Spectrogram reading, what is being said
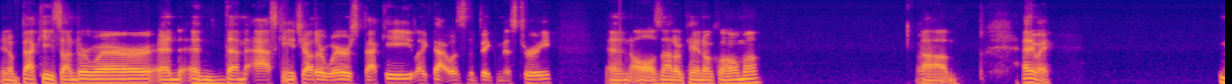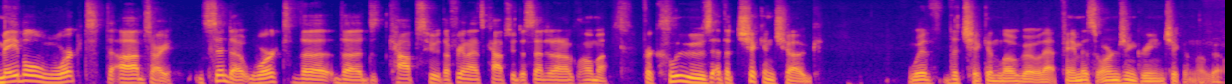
you know becky's underwear and and them asking each other where's becky? Like that was the big mystery and all is not okay in oklahoma. Okay. um anyway mabel worked the, uh, i'm sorry cinda worked the the cops who the freelance cops who descended on oklahoma for clues at the chicken chug with the chicken logo that famous orange and green chicken logo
